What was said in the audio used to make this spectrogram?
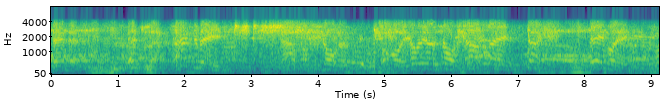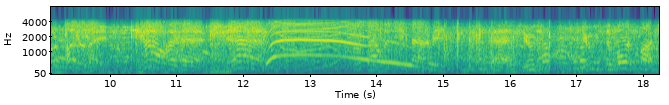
stand there. That's left. Activate. Now comes the shoulder. One more leg, over the other shoulder. Now the leg. Duck. Same leg. Other leg. Now the head. Yes. Anatomy. Yes. Use, use the force spots.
